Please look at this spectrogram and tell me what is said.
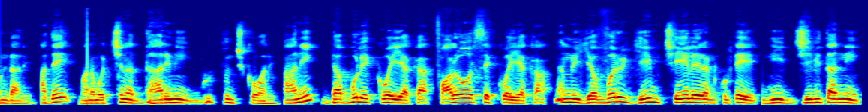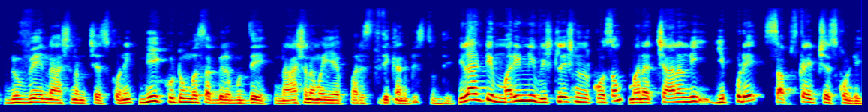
ఉండాలి. అదే మనం వచ్చిన దారిని గుర్తుంచుకోవాలి. కానీ డబ్బులు ఎక్కువయ్యాక ఫాలోవర్స్ ఎక్కువయ్యాక నన్ను ఎవ్వరు ఏం చేయలేరు అనుకుంటే నీ జీవితాన్ని నువ్వే నాశనం చేసుకొని నీ కుటుంబ సభ్యుల ముద్దే నాశనమయ్యే పరిస్థితి కనిపిస్తుంది. ఇలాంటి మరిన్ని విశ్లేషణల కోసం మన ఛానల్ని ఇప్పుడే సబ్స్క్రైబ్ చేసుకోండి.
